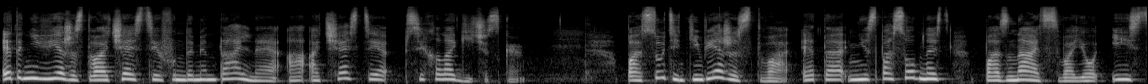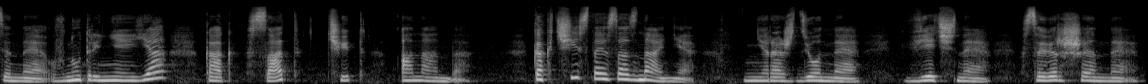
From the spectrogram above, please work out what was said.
Это невежество отчасти фундаментальное, а отчасти психологическое. По сути, невежество — это неспособность познать свое истинное внутреннее «я» как сад чит ананда, как чистое сознание, нерожденное, вечное, совершенное —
